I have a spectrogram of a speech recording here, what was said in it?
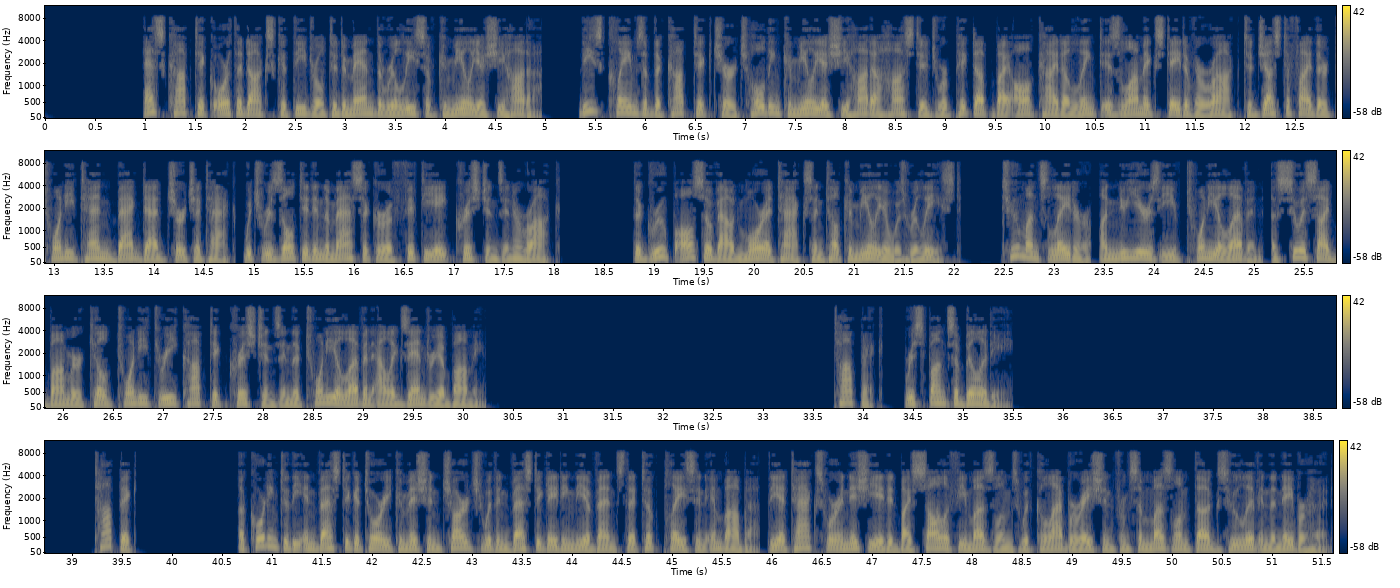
Coptic Orthodox Cathedral to demand the release of Camilia Shehata. These claims of the Coptic Church holding Camilia Shehata hostage were picked up by al-Qaeda-linked Islamic State of Iraq to justify their 2010 Baghdad church attack, which resulted in the massacre of 58 Christians in Iraq. The group also vowed more attacks until Camilia was released. Two months later, on New Year's Eve 2011, a suicide bomber killed 23 Coptic Christians in the 2011 Alexandria bombing. Responsibility According to the investigatory commission charged with investigating the events that took place in Imbaba, the attacks were initiated by Salafi Muslims with collaboration from some Muslim thugs who live in the neighborhood.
